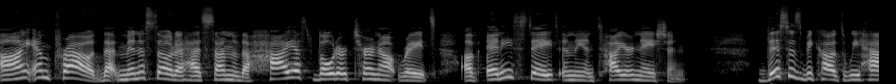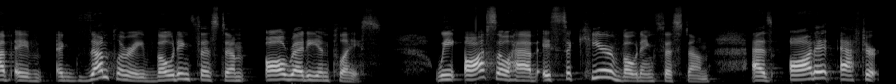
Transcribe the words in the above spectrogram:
I am proud that Minnesota has some of the highest voter turnout rates of any state in the entire nation. This is because we have an exemplary voting system already in place. We also have a secure voting system, as audit after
